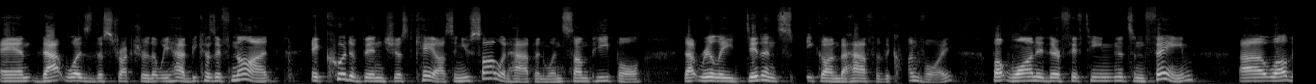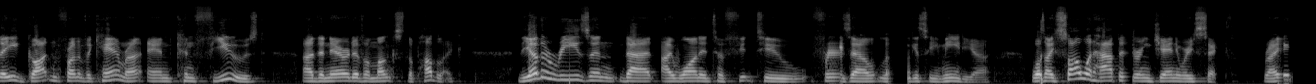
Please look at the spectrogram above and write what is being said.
And that was the structure that we had. Because if not it could have been just chaos. And you saw what happened when some people that really didn't speak on behalf of the convoy, but wanted their 15 minutes in fame, uh, well, they got in front of a camera and confused uh, the narrative amongst the public. The other reason that I wanted to f- to freeze out legacy media was I saw what happened during January 6th, right?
